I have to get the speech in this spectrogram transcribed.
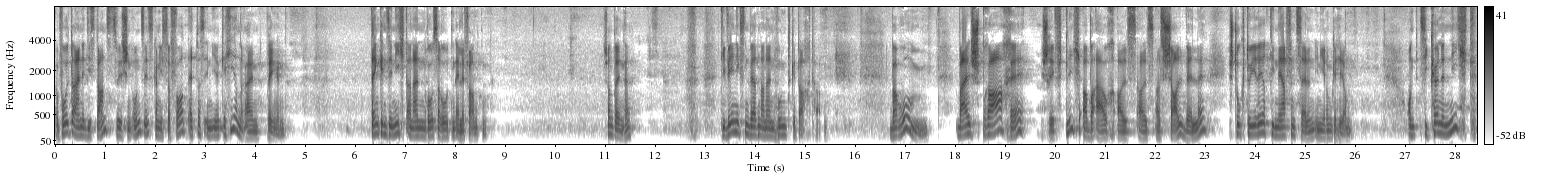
Obwohl da eine Distanz zwischen uns ist, kann ich sofort etwas in Ihr Gehirn reinbringen. Denken Sie nicht an einen rosaroten Elefanten. Schon drin, hä? Die wenigsten werden an einen Hund gedacht haben. Warum? Weil Sprache schriftlich, aber auch als, als, als Schallwelle strukturiert die Nervenzellen in ihrem Gehirn. Und sie können nicht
